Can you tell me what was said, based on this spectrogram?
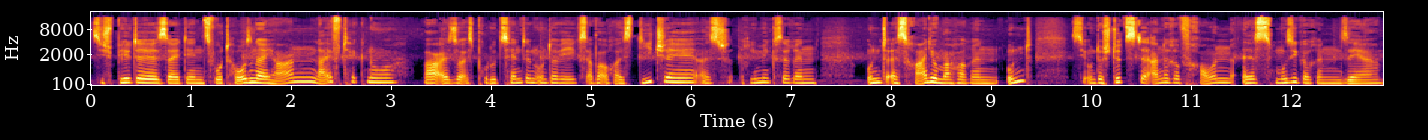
Sie spielte seit den 2000er Jahren Live-Techno, war also als Produzentin unterwegs, aber auch als DJ, als Remixerin und als Radiomacherin und sie unterstützte andere Frauen als Musikerin sehr.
